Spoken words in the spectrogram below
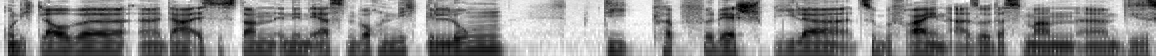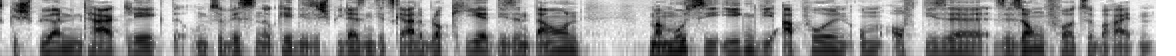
Und ich glaube, äh, da ist es dann in den ersten Wochen nicht gelungen, die Köpfe der Spieler zu befreien. Also, dass man äh, dieses Gespür an den Tag legt, um zu wissen, okay, diese Spieler sind jetzt gerade blockiert, die sind down. Man muss sie irgendwie abholen, um auf diese Saison vorzubereiten.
